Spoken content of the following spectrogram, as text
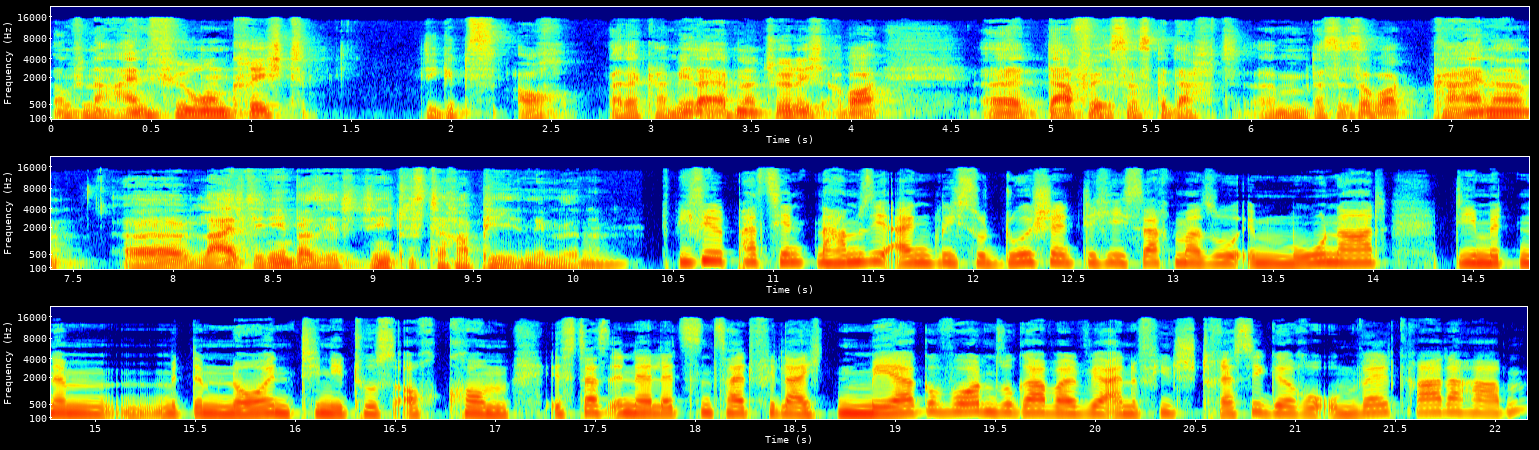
irgendwie eine Einführung kriegt. Die gibt's auch bei der Camela-App natürlich, aber äh, dafür ist das gedacht. Ähm, das ist aber keine äh, leitlinienbasierte Tinnitus-Therapie in dem Sinne. Wie viele Patienten haben Sie eigentlich so durchschnittlich, ich sag mal so im Monat, die mit einem mit einem neuen Tinnitus auch kommen? Ist das in der letzten Zeit vielleicht mehr geworden, sogar weil wir eine viel stressigere Umwelt gerade haben?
